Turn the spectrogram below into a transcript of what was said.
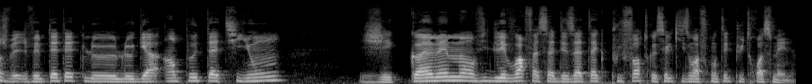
je vais, je vais peut-être être le, le gars un peu tatillon. J'ai quand même envie de les voir face à des attaques plus fortes que celles qu'ils ont affrontées depuis trois semaines.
